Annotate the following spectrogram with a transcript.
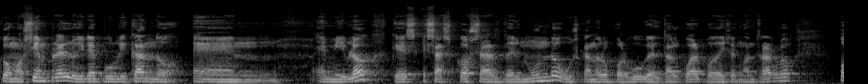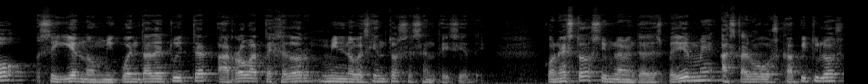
Como siempre, lo iré publicando en, en mi blog, que es esas cosas del mundo, buscándolo por Google tal cual podéis encontrarlo, o siguiendo mi cuenta de Twitter, arroba tejedor1967. Con esto simplemente despedirme hasta nuevos capítulos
